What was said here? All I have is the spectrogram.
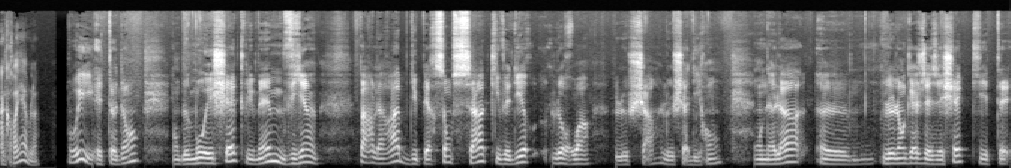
Incroyable. Oui, étonnant. Le mot échec lui-même vient par l'arabe du persan sa, qui veut dire le roi, le chat, le chat d'Iran. On a là euh, le langage des échecs qui était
